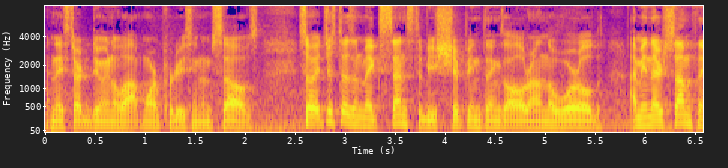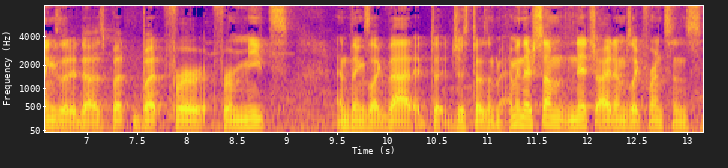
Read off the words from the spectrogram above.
and they started doing a lot more producing themselves. So it just doesn't make sense to be shipping things all around the world. I mean, there's some things that it does, but but for for meats and things like that, it, d- just doesn't. I mean, there's some niche items, like for instance,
